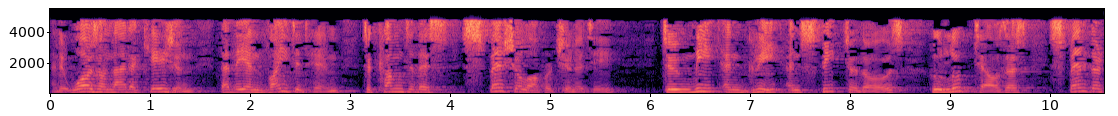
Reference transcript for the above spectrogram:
And it was on that occasion that they invited him to come to this special opportunity to meet and greet and speak to those who Luke tells us spend their,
